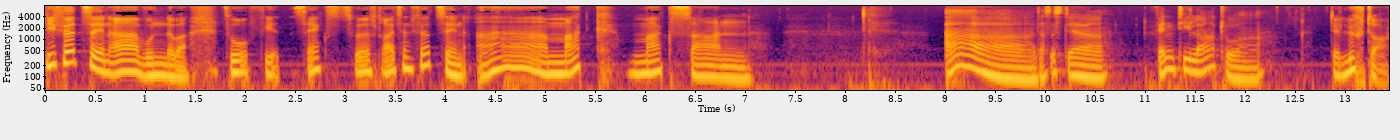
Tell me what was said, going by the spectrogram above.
Die 14, ah, wunderbar. 2, 4, 6, 12, 13, 14. Ah, Mak Maxan. Ah, das ist der Ventilator. Der Lüfter.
